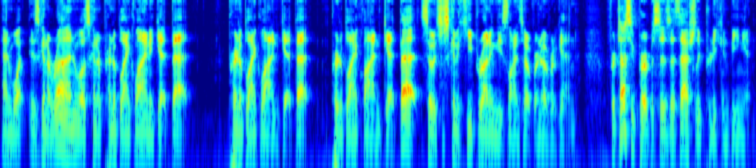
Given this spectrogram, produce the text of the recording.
And what is going to run? Well, it's going to print a blank line and get bet. Print a blank line, get bet. Print a blank line, get bet. So it's just going to keep running these lines over and over again. For testing purposes, that's actually pretty convenient.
